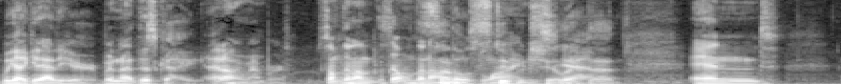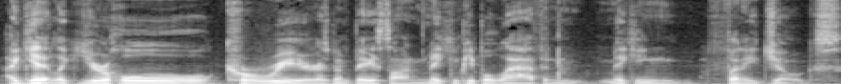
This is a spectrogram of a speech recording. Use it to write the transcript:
"We gotta get out of here," but not this guy. I don't remember. Something on something on those stupid lines. shit yeah. like that. And I get it. Like your whole career has been based on making people laugh and making funny jokes.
